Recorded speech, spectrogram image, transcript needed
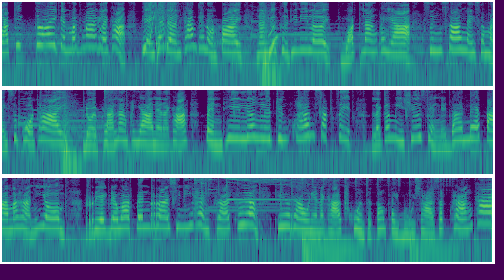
วัดที่ใกล้กันมาก ๆ เลยค่ะ เพียงแค่เดินข้ามถนนไป นั่นก็คือที่นี่เลย วัดนางพญาซึ่งสร้างในสมัยสุโขทัยโดยพระนางพญาเนี่ยนะคะ เป็นที่เรื่องลือถึงความศักดิ์สิทธิ์ และก็มีชื่อเสียงในด้านเมตตามหานิยม เรียกได้ว่าเป็นราชินีแห่งพระเครื่อง ที่เราเนี่ยนะคะควรจะต้องไปบูชาสักครั้งค่ะ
